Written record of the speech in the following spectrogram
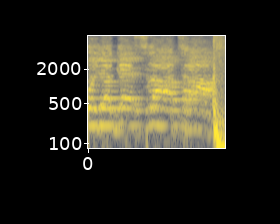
Or you get slaughtered.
